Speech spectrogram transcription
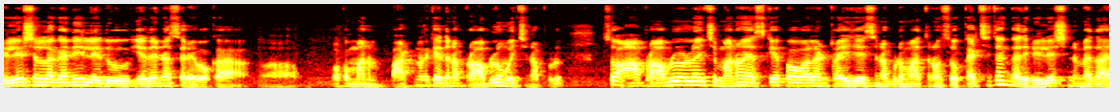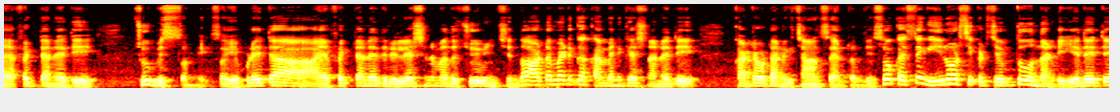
రిలేషన్లో కానీ లేదు ఏదైనా సరే ఒక ఒక మన పార్ట్నర్కి ఏదైనా ప్రాబ్లం వచ్చినప్పుడు సో ఆ ప్రాబ్లం నుంచి మనం ఎస్కేప్ అవ్వాలని ట్రై చేసినప్పుడు మాత్రం సో ఖచ్చితంగా అది రిలేషన్ మీద ఆ ఎఫెక్ట్ అనేది చూపిస్తుంది. సో ఎప్పుడైతే ఆ ఎఫెక్ట్ అనేది రిలేషన్ మీద చూపించిందో ఆటోమేటిక్గా కమ్యూనికేషన్ అనేది కట్ అవడానికి ఛాన్స్ ఉంటుంది సో ఖచ్చితంగా యూనివర్స్ ఇక్కడ చెప్తూ ఉందండి. ఏదైతే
